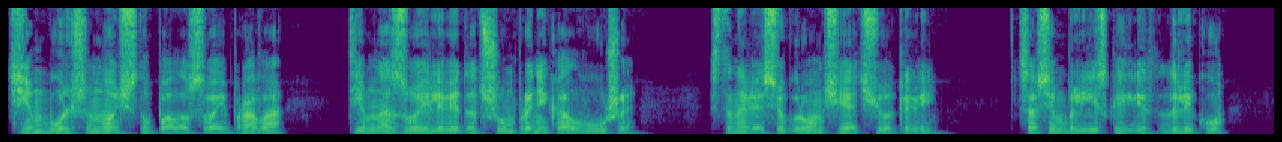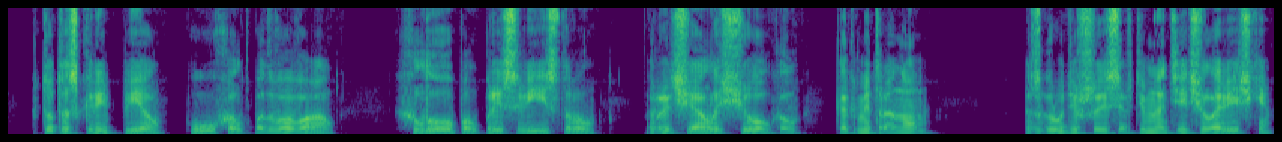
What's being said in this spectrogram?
Чем больше ночь вступала в свои права, тем назойливее этот шум проникал в уши, становясь все громче и отчетливей. Совсем близко и где-то далеко кто-то скрипел, ухал, подвывал, хлопал, присвистывал, рычал и щелкал, как метроном. Сгрудившиеся в темноте человечки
